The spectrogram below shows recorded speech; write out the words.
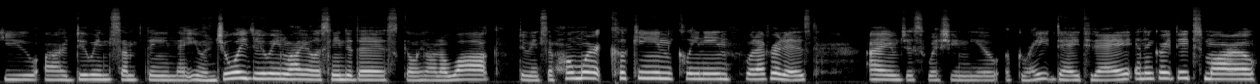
you are doing something that you enjoy doing while you're listening to this, going on a walk, doing some homework, cooking, cleaning, whatever it is. I am just wishing you a great day today and a great day tomorrow,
